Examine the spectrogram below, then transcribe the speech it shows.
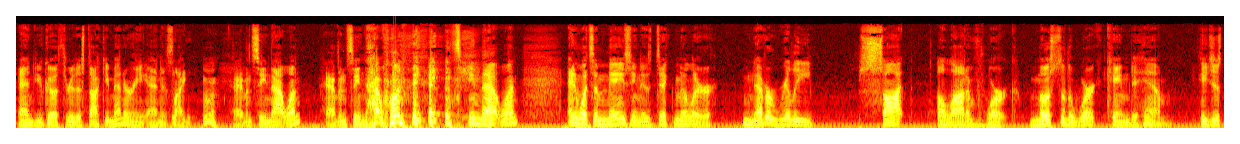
And you go through this documentary, and it's like, hmm, haven't seen that one, haven't seen that one, haven't seen that one. And what's amazing is Dick Miller never really sought a lot of work. Most of the work came to him. He just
